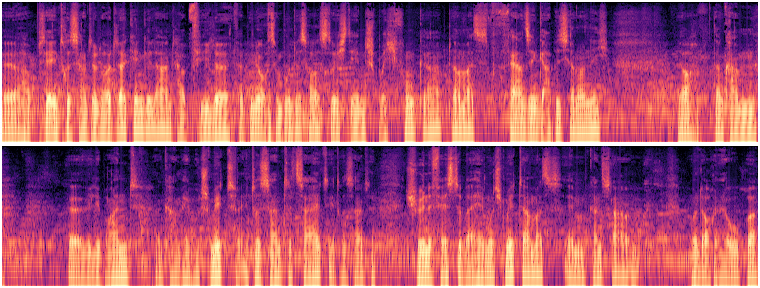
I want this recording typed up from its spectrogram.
Äh, habe sehr interessante Leute da kennengelernt, habe viele Verbindungen auch zum Bundeshaus durch den Sprechfunk gehabt damals. Fernsehen gab es ja noch nicht. Ja, dann kam äh, Willy Brandt, dann kam Helmut Schmidt. Interessante Zeit, interessante, schöne Feste bei Helmut Schmidt damals im Kanzleramt und auch in der Oper.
